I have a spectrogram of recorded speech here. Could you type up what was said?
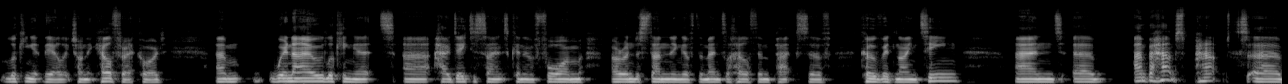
looking at the electronic health record. Um, we're now looking at uh, how data science can inform our understanding of the mental health impacts of COVID nineteen, and uh, and perhaps perhaps uh,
